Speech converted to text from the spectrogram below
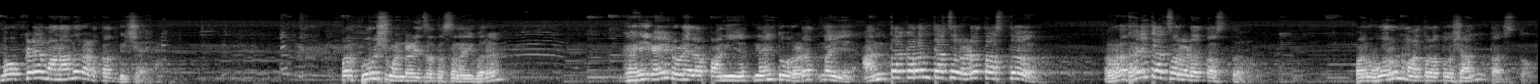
मोकळ्या मनानं रडतात बिचाऱ्या पण पुरुष मंडळीचं तसं नाही बरं. घाई घाई डोळ्याला पाणी येत नाही तो रडत नाही अंतकरण त्याचं रडत असतं. हृदय त्याचं रडत असतं. पण वरून मात्र तो शांत असतो.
